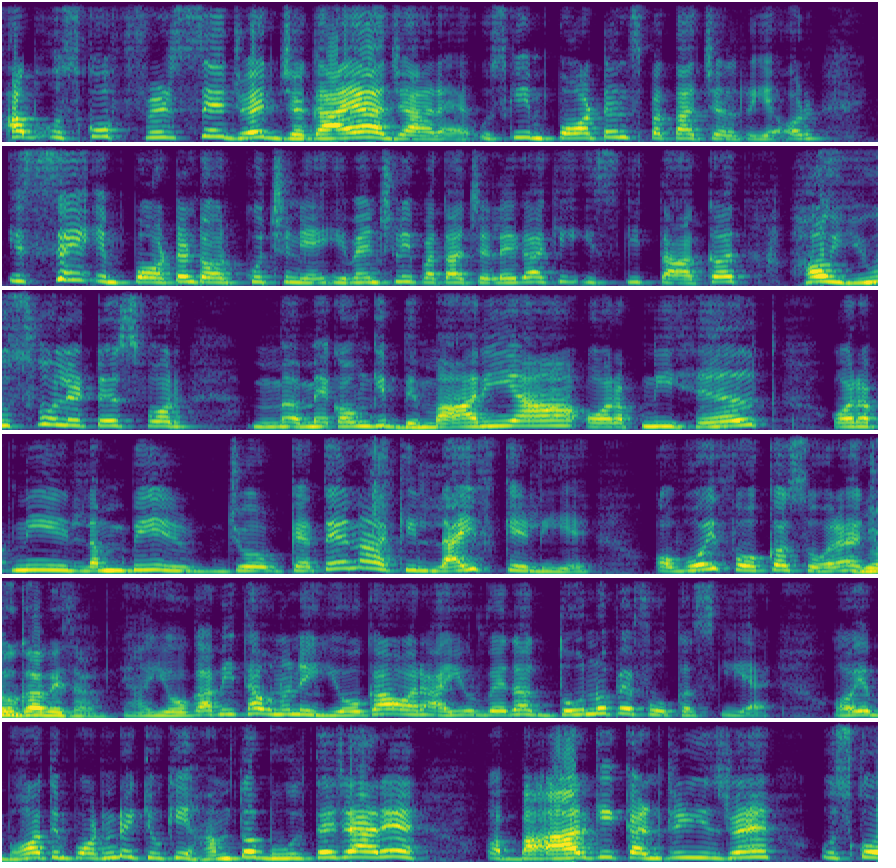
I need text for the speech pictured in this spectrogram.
अब उसको फिर से जो है जगाया जा रहा है, उसकी इंपॉर्टेंस पता चल रही है और इससे इंपॉर्टेंट और कुछ नहीं है। इवेंचुअली पता चलेगा कि इसकी ताकत how useful it is for मैं कहूँगी बीमारियाँ और अपनी हेल्थ और अपनी लंबी जो कहते हैं ना कि लाइफ के लिए और वही फोकस हो रहा है योगा भी था। हाँ योगा भी था उन्होंने योगा और आयुर्वेदा दोनों पे फोकस किया है। और ये बहुत इंपॉर्टेंट है क्योंकि हम तो भूलते जा रहे हैं और बाहर की कंट्रीज़ जो हैं उसको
